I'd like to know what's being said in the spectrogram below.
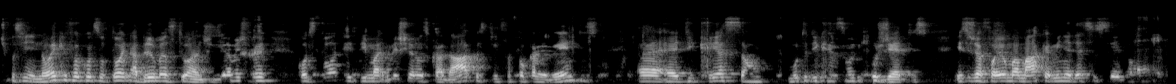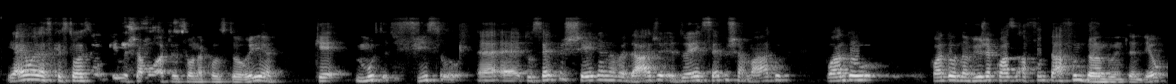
tipo assim, não é que foi consultor abriu um restaurante, geralmente foi consultor de, de mexer nos cardápios, de tocar eventos, é, é, de criação, muito de criação de projetos. Isso já foi uma marca minha desse cedo. E aí uma das questões que me chamou a atenção na consultoria que é muito difícil. É, é, tu sempre chega, na verdade, tu é sempre chamado quando, quando o navio já quase está afundando, entendeu?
